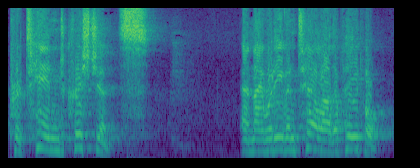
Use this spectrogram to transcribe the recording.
pretend Christians. And they would even tell other people.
